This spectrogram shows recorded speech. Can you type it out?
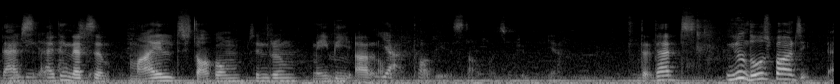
that's i think that's a mild stockholm syndrome maybe Mm, i don't know. yeah probably a Stockholm syndrome yeah. Th- that's you know those parts uh,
